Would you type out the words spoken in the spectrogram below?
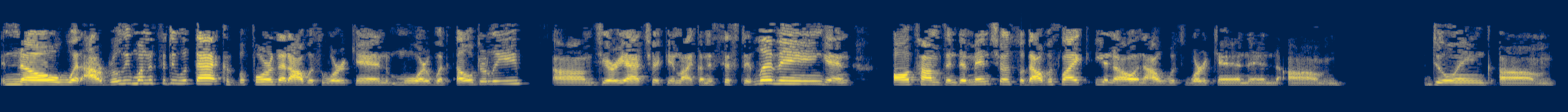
know what I really wanted to do with that. Cause before that I was working more with elderly, um, geriatric and like an assisted living and Alzheimer's and dementia. So that was like, you know, and I was working and, um, doing, um,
